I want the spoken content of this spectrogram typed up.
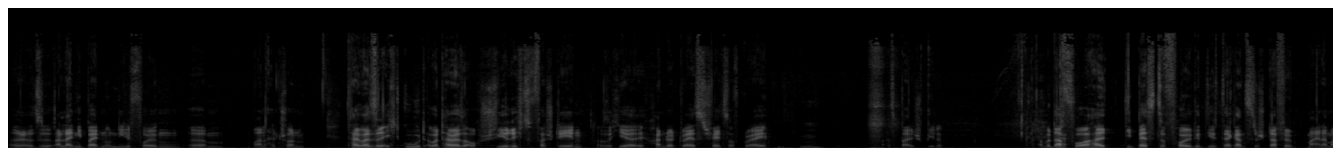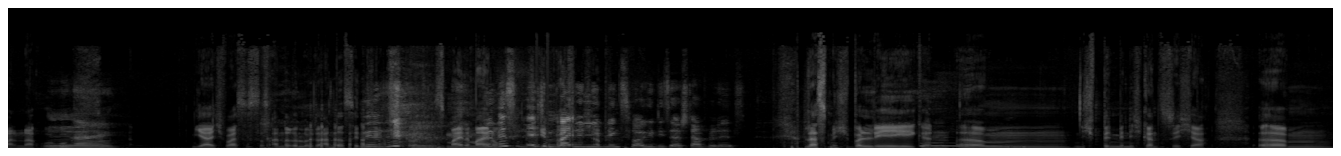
äh, also allein die beiden O'Neill-Folgen ähm, waren halt schon teilweise echt gut, aber teilweise auch schwierig zu verstehen. Also hier 100 Rays Shades of Grey als Beispiele. Aber davor halt die beste Folge der ganzen Staffel, meiner Meinung nach, Urgo. Nein. Ja, ich weiß, dass das andere Leute anders gesagt, Das ist meine Meinung. Wir wissen, welche meine nicht ab. Lieblingsfolge dieser Staffel ist. Lass mich überlegen. Ähm, ich bin mir nicht ganz sicher. Ähm,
